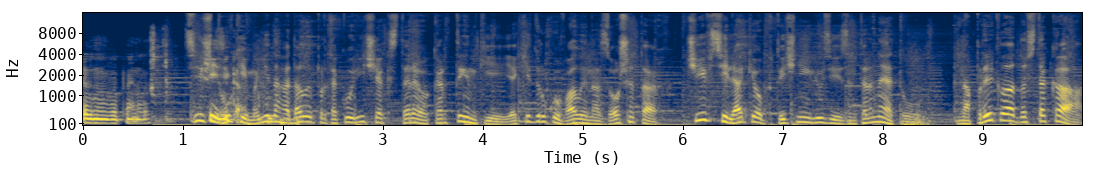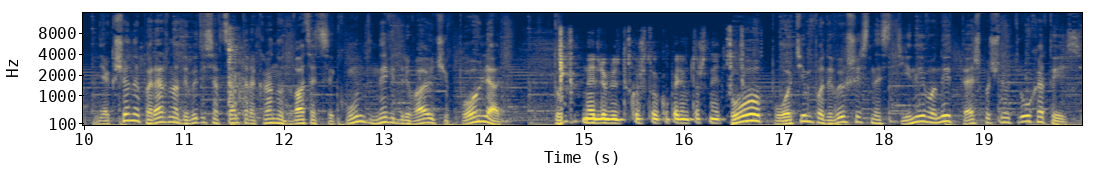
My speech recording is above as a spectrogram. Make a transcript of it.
Я думаю, ви поняли. Ці Фізика. штуки мені нагадали про таку річ, як стереокартинки, які друкували на зошитах, чи всілякі оптичні ілюзії з інтернету. Наприклад, ось така: якщо неперервно дивитися в центр екрану 20 секунд, не відриваючи погляд, то Не люблю таку штуку, потім тошнить. то потім, подивившись на стіни, вони теж почнуть рухатись.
